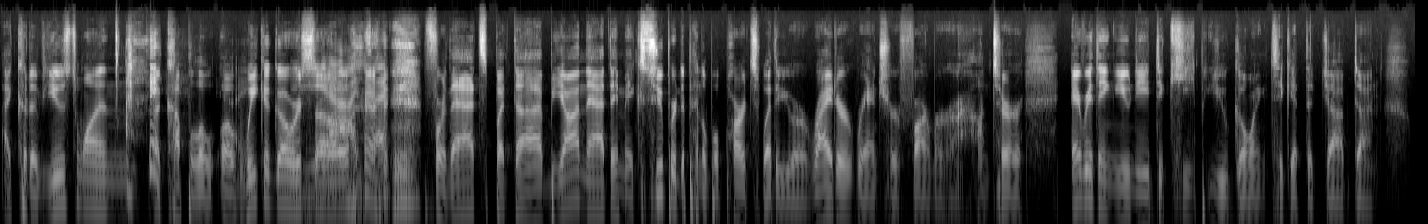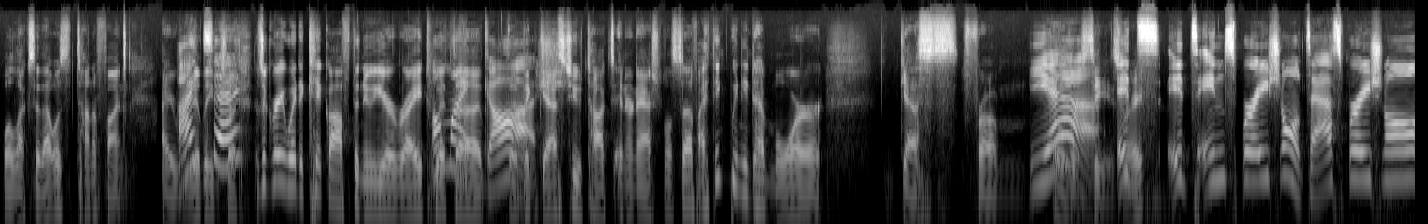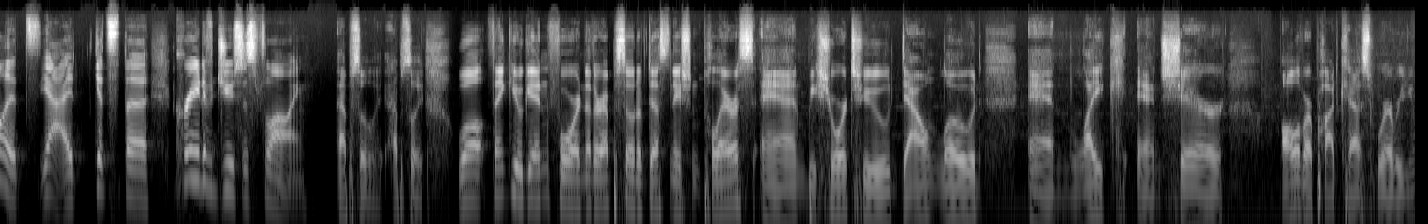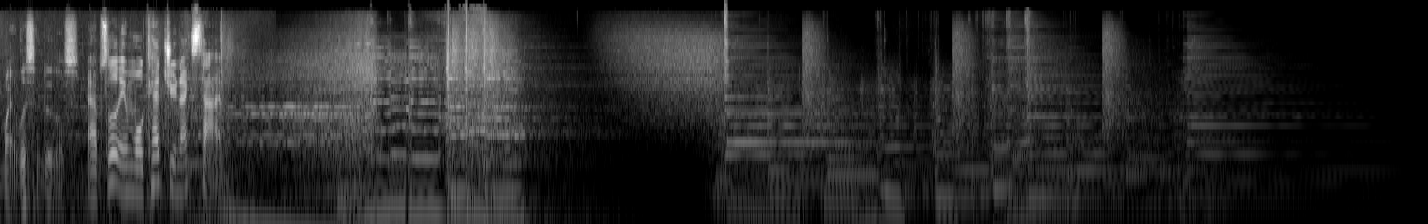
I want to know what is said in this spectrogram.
I could have used one a couple of a week ago or so Yeah, I'd for that. But uh, beyond that, they make super dependable parts, whether you're a rider, rancher, farmer, or hunter. Everything you need to keep you going to get the job done. Well, Alexa, that was a ton of fun. I really enjoyed it. was a great way to kick off the new year, right? Oh With my uh, the, the guest who talked international stuff. I think we need to have more guests from Yeah. overseas, it's right? it's inspirational, it's aspirational, it's yeah, it gets the creative juices flowing. Absolutely, absolutely. Well, thank you again for another episode of Destination Polaris, and be sure to download and like and share all of our podcasts wherever you might listen to those. Absolutely. And we'll catch you next time.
